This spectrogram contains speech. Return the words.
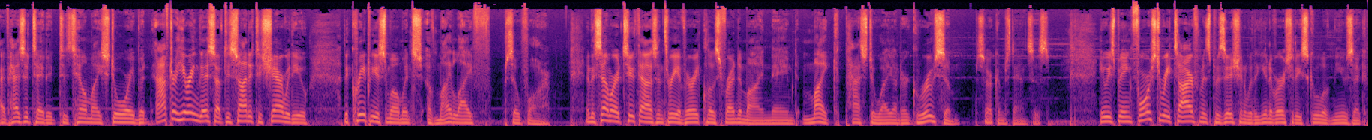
I've hesitated to tell my story, but after hearing this, I've decided to share with you the creepiest moments of my life so far. In the summer of 2003, a very close friend of mine named Mike passed away under gruesome circumstances. He was being forced to retire from his position with the University School of Music.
